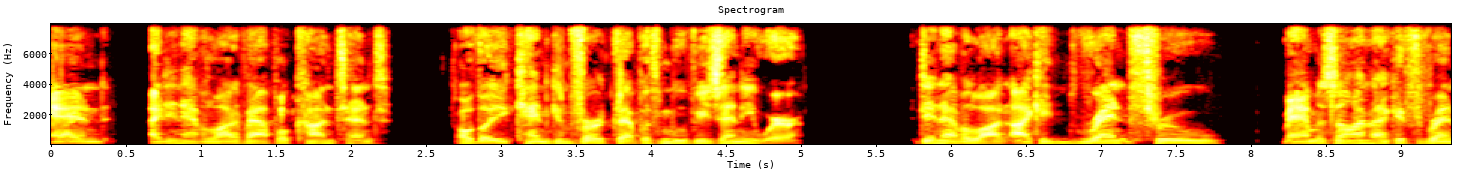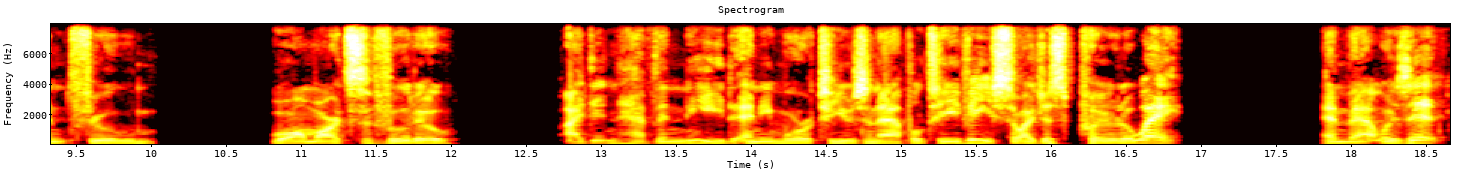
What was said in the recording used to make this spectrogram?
And I didn't have a lot of Apple content, although you can convert that with movies anywhere. Didn't have a lot. I could rent through Amazon. I could rent through Walmart's Vudu. I didn't have the need anymore to use an Apple TV, so I just put it away. And that was it.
